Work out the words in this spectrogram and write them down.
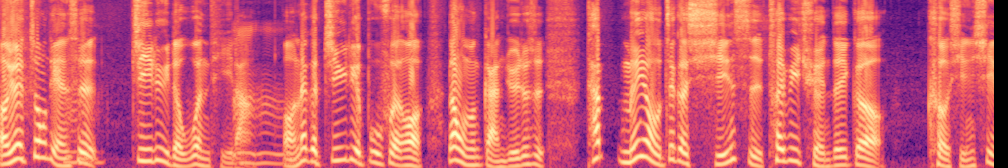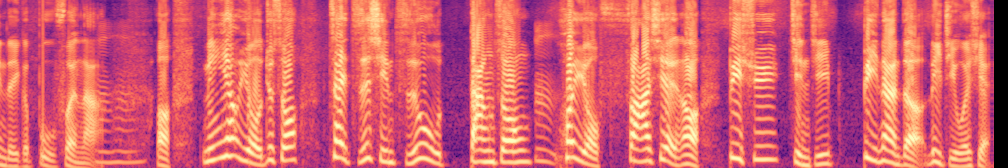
哦，因为重点是几率的问题啦。嗯、哦，那个几率部分哦，让我们感觉就是他没有这个行使退避权的一个可行性的一个部分啦。嗯、哦，你要有，就是说在执行职务当中，会有发现哦，必须紧急避难的立即危险。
